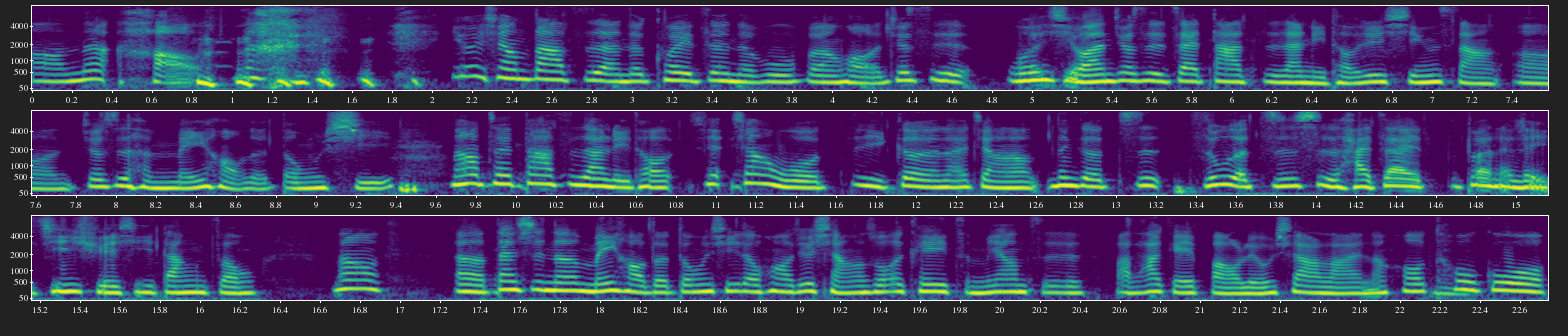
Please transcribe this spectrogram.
哦，那好，那 因为像大自然的馈赠的部分哦，就是我很喜欢，就是在大自然里头去欣赏，嗯，就是很美好的东西。然后在大自然里头，像像我自己个人来讲，那个植植物的知识还在不断的累积学习当中。那呃，但是呢，美好的东西的话，就想要说可以怎么样子把它给保留下来，然后透过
